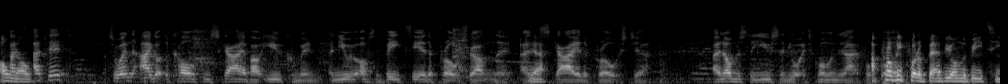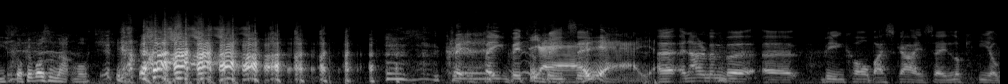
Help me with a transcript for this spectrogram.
oh no? I, I did. So when I got the call from Sky about you coming, and you obviously BT had approached you, hadn't they? And Yeah. Sky had approached you. And obviously you said you wanted to come on Monday Night Football. I probably put a bevy on the BT stuff. It wasn't that much. Creating a fake bid for yeah, BT. yeah, yeah. Uh, and I remember uh, being called by Sky and saying, look, you know,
